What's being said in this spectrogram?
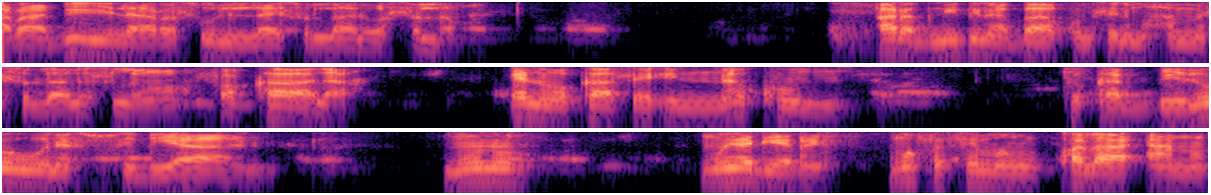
arabi ila rasulillahi sallallahu alaihi wasallam arab ni bina ba kum seni muhammad sallallahu alaihi wasallam fa qala eno ka se innakum tukabbiluna sibyan muno mu yadi ben mu fefe mun kola anu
